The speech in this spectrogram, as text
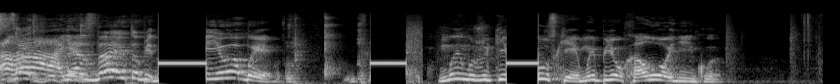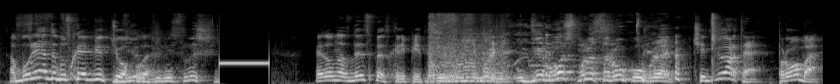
А, я знаю, кто пьет. Ёбы. Мы, мужики, русские, мы пьем холодненькую. А буряты пускай пьют Дим, ты теплое. не слышишь? Это у нас ДСП скрипит. Дим, можешь просто руку убрать? Четвертое. Проба.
